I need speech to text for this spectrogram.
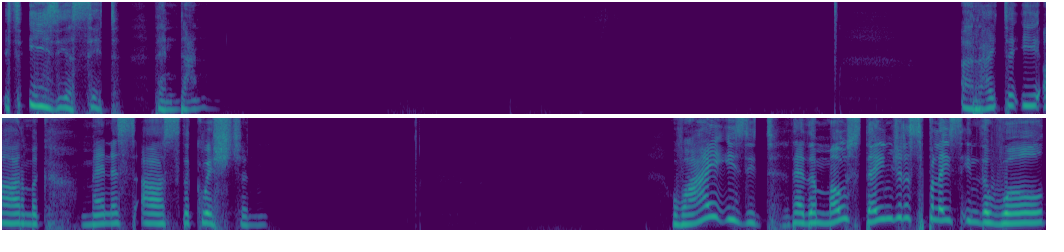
It's easier said than done. A writer E.R. McManus asked the question Why is it that the most dangerous place in the world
